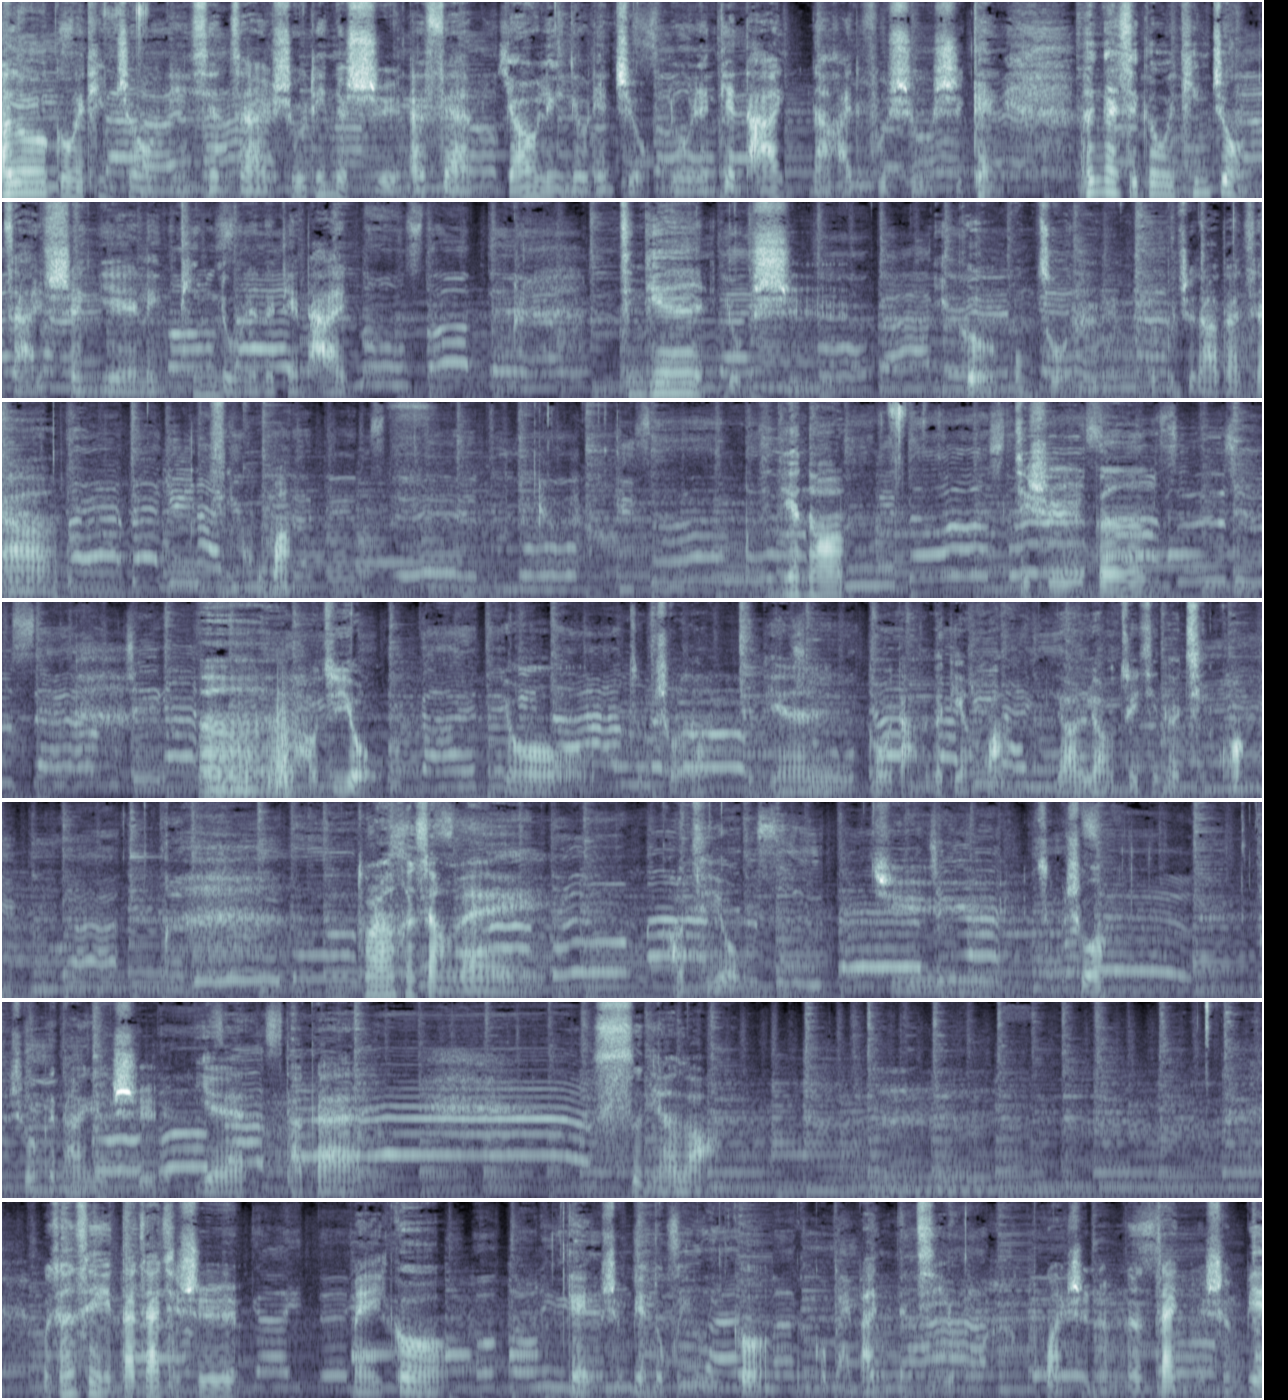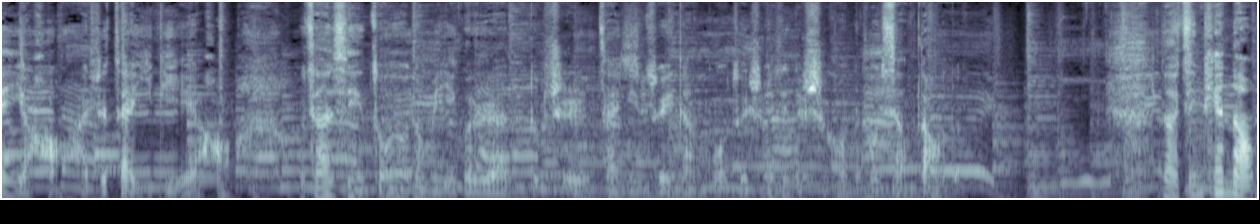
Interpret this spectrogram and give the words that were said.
Hello，各位听众，您现在收听的是 FM 幺零六点九路人电台。男孩的复数是 gay，很感谢各位听众在深夜聆听路人的电台。今天又是一个工作日，也不知道大家辛苦吗？今天呢，其实跟。嗯，好基友又怎么说呢？今天给我打了个电话，聊一聊最近的情况。突然很想为好基友去怎么说？说跟他认识也大概四年了。嗯，我相信大家其实。每一个 gay 身边都会有一个能够陪伴你的基友，不管是能不能在你的身边也好，还是在异地也好，我相信总有那么一个人，都是在你最难过、最伤心的时候能够想到的。那今天呢，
